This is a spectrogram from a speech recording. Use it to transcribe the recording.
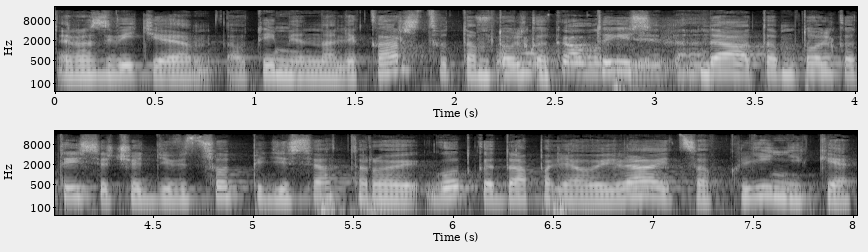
развития вот именно лекарств. Там только, тыс... да. Да, там только 1952 год, когда появляется в клинике,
